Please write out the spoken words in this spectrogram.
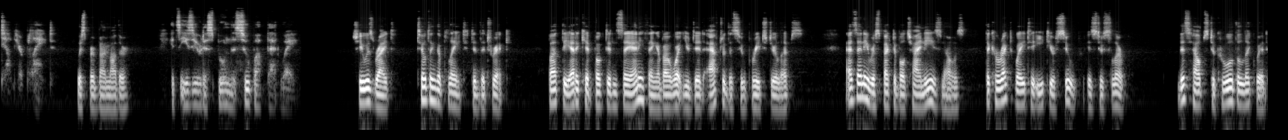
Tilt your plate, whispered my mother. It's easier to spoon the soup up that way. She was right. Tilting the plate did the trick. But the etiquette book didn't say anything about what you did after the soup reached your lips. As any respectable Chinese knows, the correct way to eat your soup is to slurp. This helps to cool the liquid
